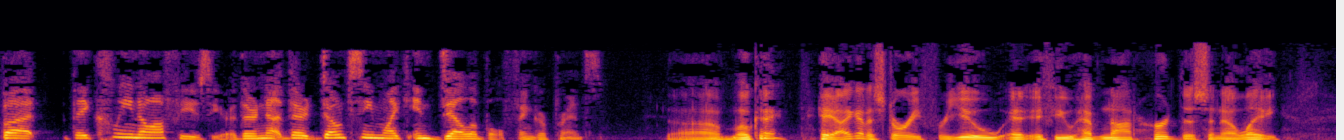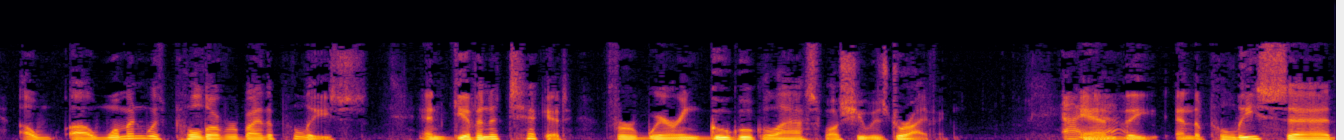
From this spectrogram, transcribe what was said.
but they clean off easier. They're not, they don't seem like indelible fingerprints. Uh, okay. Hey, I got a story for you. If you have not heard this in L.A., a, a woman was pulled over by the police and given a ticket for wearing Google Glass while she was driving. I and know. the and the police said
